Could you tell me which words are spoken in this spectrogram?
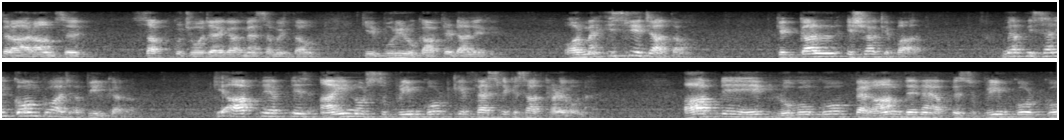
तरह आराम से सब कुछ हो जाएगा। मैं समझता हूँ कि पूरी रुकावटें डालेंगे। और मैं इसलिए चाहता हूँ कि कल ईशा के बाद मैं अपनी सारी कौम को आज अपील कर रहा हूँ कि आपने अपने आइन और सुप्रीम कोर्ट के फैसले के साथ खड़े होना है। आपने एक लोगों को पैगाम देना है, अपने सुप्रीम कोर्ट को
